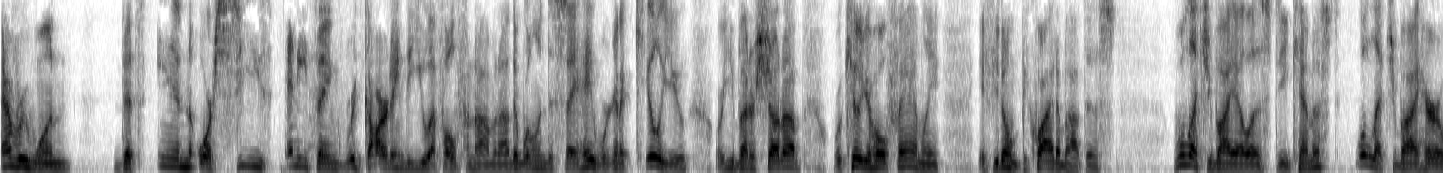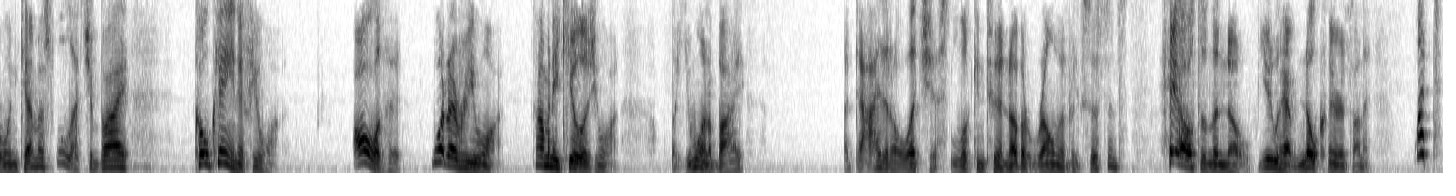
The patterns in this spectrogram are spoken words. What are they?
everyone that's in or sees anything regarding the UFO phenomenon. They're willing to say, hey, we're going to kill you, or you better shut up, or kill your whole family if you don't be quiet about this. We'll let you buy LSD chemist. We'll let you buy heroin chemist. We'll let you buy cocaine if you want. All of it. Whatever you want. How many kilos you want. But you want to buy a dye that'll let you look into another realm of existence? Hail to the no. You have no clearance on it. What?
